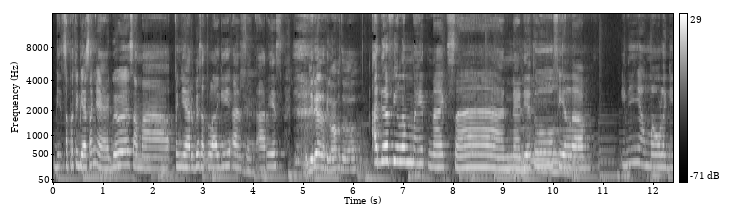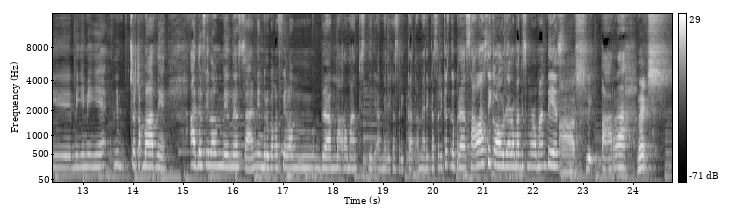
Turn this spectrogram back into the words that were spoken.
Bi- seperti biasanya ya, gue sama penyiar gue satu lagi, asik, Aris. Ya, jadi ada film apa tuh? Ada film Midnight Sun. Nah, dia tuh film ini yang mau lagi menye-menye, ini cocok banget nih. Ada film Midnight Sun yang merupakan film drama romantis dari Amerika Serikat. Amerika Serikat gak pernah salah sih kalau udah romantis romantis. Asli. Parah. Next.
